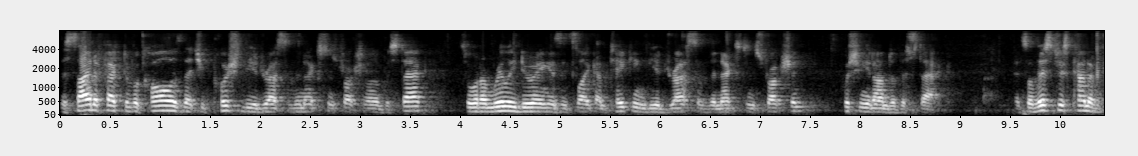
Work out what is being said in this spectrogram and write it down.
The side effect of a call is that you push the address of the next instruction onto the stack. So what I'm really doing is it's like I'm taking the address of the next instruction, pushing it onto the stack. And so this just kind of,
